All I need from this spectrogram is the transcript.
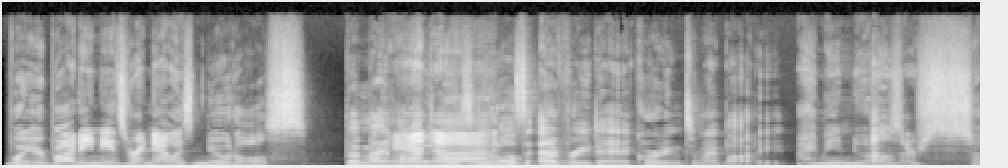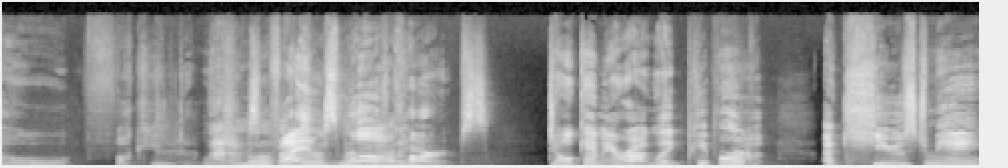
What your body needs right now is noodles. But my body And, needs uh, noodles every day, according to my body. I mean, noodles are so fucking delicious. I don't know if I trust my love body. carbs. Don't get me wrong. Like people have accused me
